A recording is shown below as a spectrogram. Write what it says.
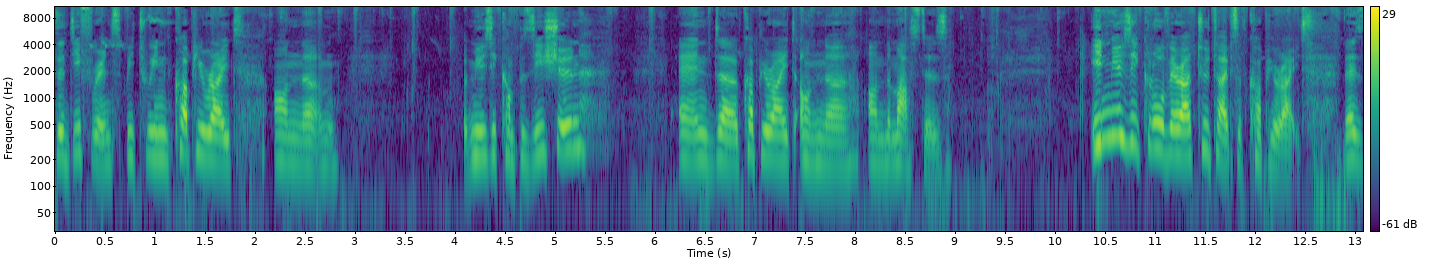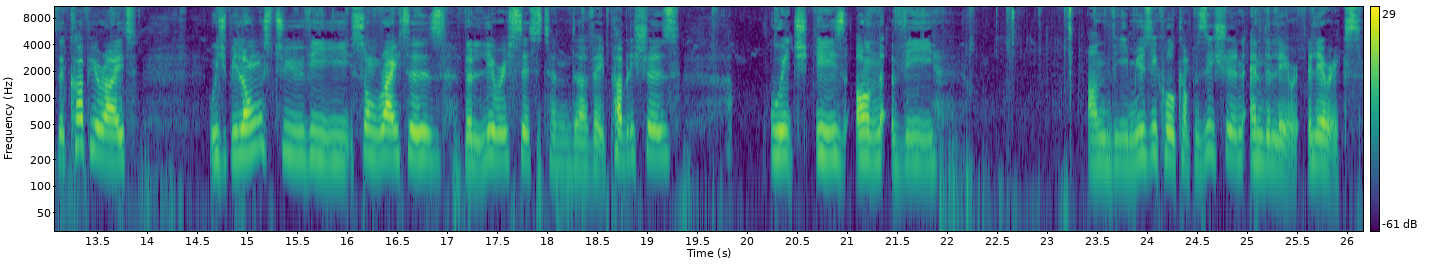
the difference between copyright on um, music composition and uh, copyright on uh, on the masters. In music law, there are two types of copyright. There's the copyright which belongs to the songwriters, the lyricists, and uh, the publishers, which is on the on the musical composition and the lyrics,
